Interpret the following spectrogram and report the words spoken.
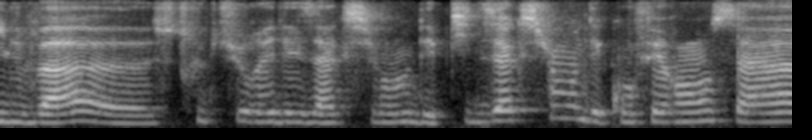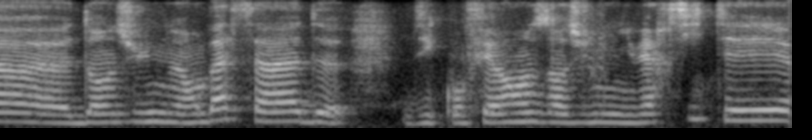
il va euh, structurer des actions, des petites actions, des conférences dans une ambassade, des conférences dans une université,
